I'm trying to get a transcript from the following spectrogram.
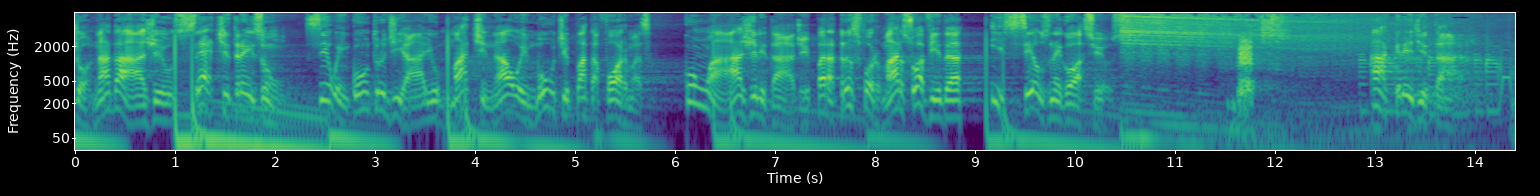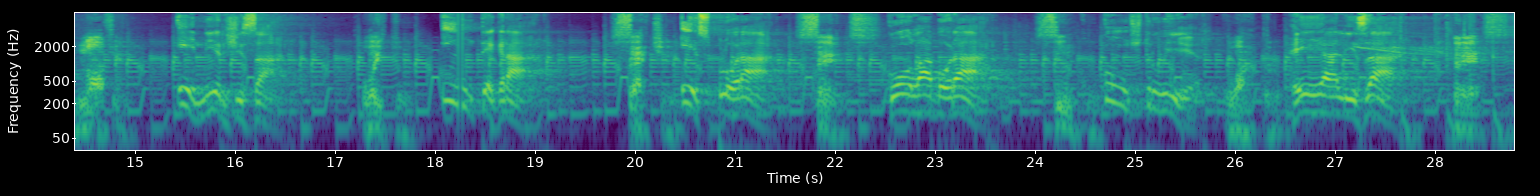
Jornada Ágil 731, seu encontro diário, matinal e multiplataformas, com a agilidade para transformar sua vida e seus negócios. 10. Acreditar. 9. Energizar. 8. Integrar. 7. Explorar. 6. Colaborar. 5. Construir. 4. Realizar. 3.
